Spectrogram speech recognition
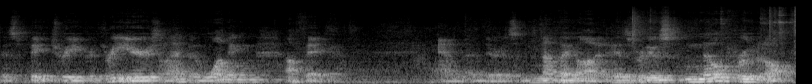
this fig tree for three years, and I've been wanting a fig. And there is nothing on it. It has produced no fruit at all.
